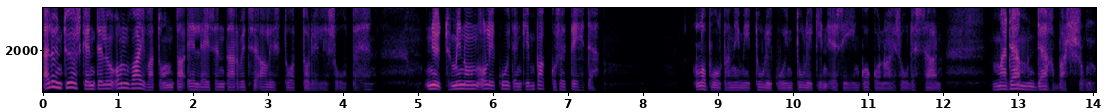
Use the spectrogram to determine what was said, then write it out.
Älyn työskentely on vaivatonta, ellei sen tarvitse alistua todellisuuteen. Nyt minun oli kuitenkin pakko se tehdä. Lopulta nimi tuli kuin tulikin esiin kokonaisuudessaan. Madame d'Arbachon.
